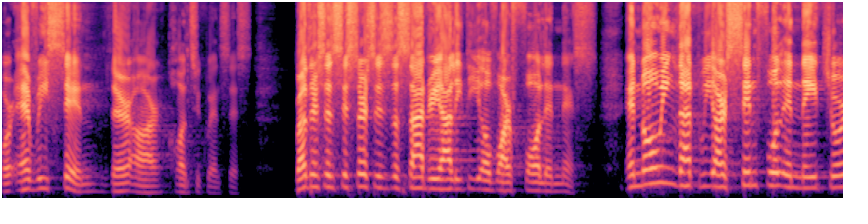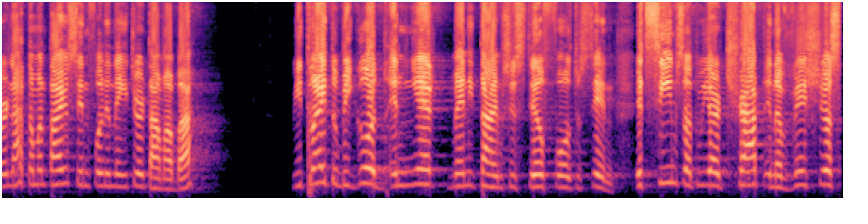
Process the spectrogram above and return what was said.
For every sin, there are consequences. Brothers and sisters, this is the sad reality of our fallenness. And knowing that we are sinful in nature, lahat naman tayo sinful in nature, tama ba? We try to be good, and yet many times we still fall to sin. It seems that we are trapped in a vicious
